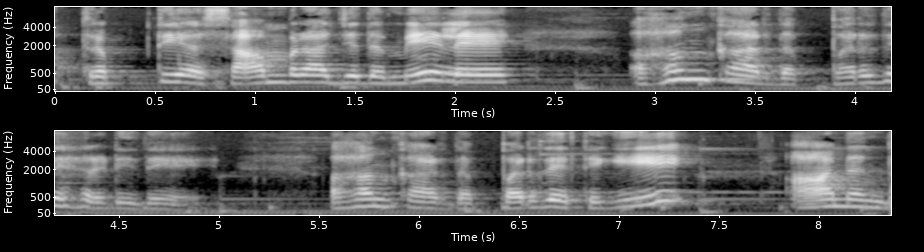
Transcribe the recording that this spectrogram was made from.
ತೃಪ್ತಿಯ ಸಾಮ್ರಾಜ್ಯದ ಮೇಲೆ ಅಹಂಕಾರದ ಪರದೆ ಹರಡಿದೆ. ಅಹಂಕಾರದ ಪರದೆ ತೆಗಿ ಆನಂದ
